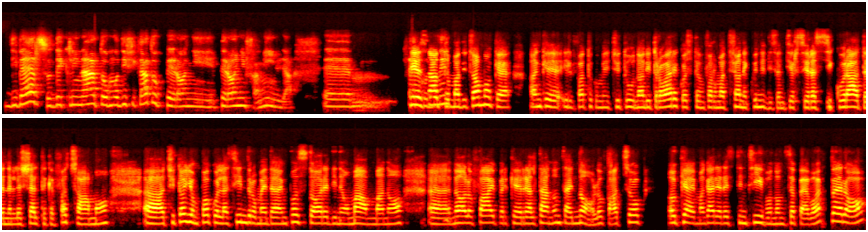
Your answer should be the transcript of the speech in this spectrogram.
diverso, declinato, modificato per ogni, per ogni famiglia. Ehm, sì, ecco, esatto, ma diciamo che anche il fatto, come dici tu, no, di trovare queste informazioni e quindi di sentirsi rassicurate nelle scelte che facciamo, uh, ci toglie un po' quella sindrome da impostore di neomamma, no? Uh, no, lo fai perché in realtà non sai, no, lo faccio, ok, magari era istintivo, non sapevo, eh, però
